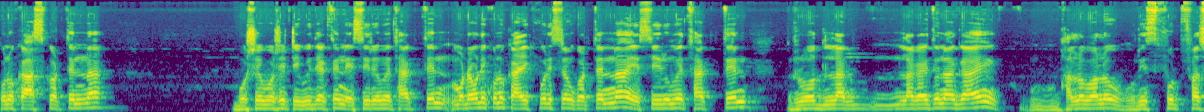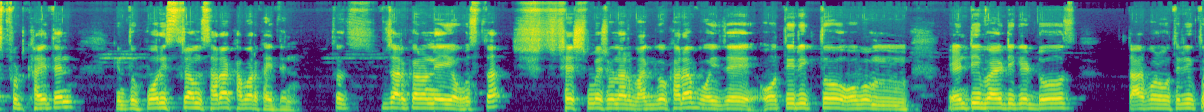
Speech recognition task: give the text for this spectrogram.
কোনো কাজ করতেন না। বসে বসে টিভি দেখতেন, এসি রুমে থাকতেন, মোটামুটি কোনো কায়িক পরিশ্রম করতেন না, এসি রুমে থাকতেন, রোদ লাগ, লাগাইতো না গায়ে, ভালো ভালো রিচ ফুড, ফাস্ট ফুড খাইতেন, কিন্তু পরিশ্রম ছাড়া খাবার খাইতেন। তো যার কারণে এই অবস্থা। শেষমেশ ওনার ভাগ্য খারাপ, ওই যে অতিরিক্ত অ্যান্টিবায়োটিকের ডোজ তারপর অতিরিক্ত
